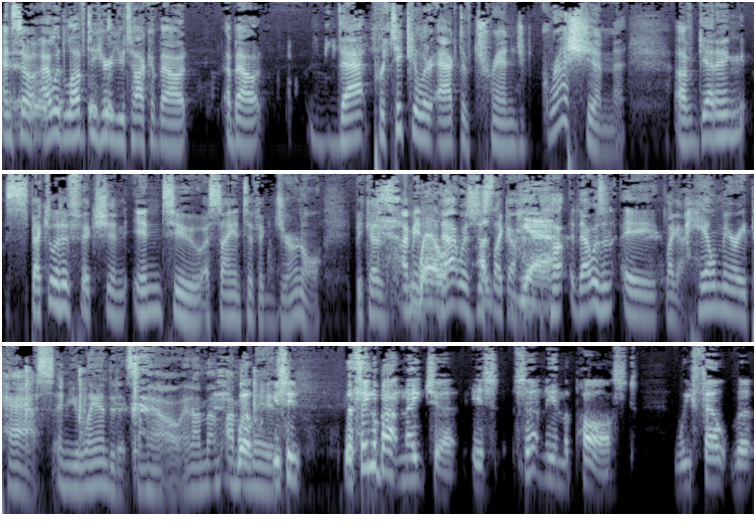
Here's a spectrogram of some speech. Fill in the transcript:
and so I would love to hear you talk about about that particular act of transgression of getting speculative fiction into a scientific journal because I mean well, that was just uh, like a yeah. that was an, a like a hail mary pass and you landed it somehow and I'm I'm, I'm well amazed. you see the thing about nature is certainly in the past we felt that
